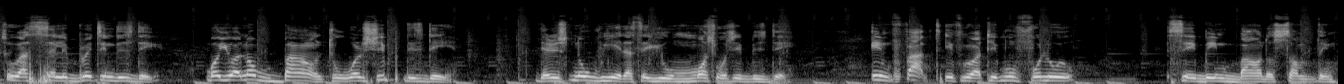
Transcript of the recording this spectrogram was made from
So we are celebrating this day. But you are not bound to worship this day. There is no way that say you must worship this day. In fact, if you are to even follow, say, being bound or something,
